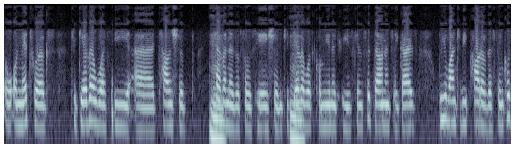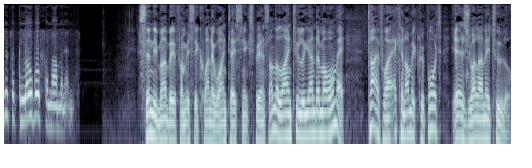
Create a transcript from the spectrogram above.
or, or networks, together with the uh, township mm. Taverners Association, together mm. with communities, can sit down and say, guys, we want to be part of this thing because it's a global phenomenon. Cindy Mabe from Isikwane Wine Tasting Experience on the line to Luyanda Maome. Time for our economic report. Here's Jwalane Tulu.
